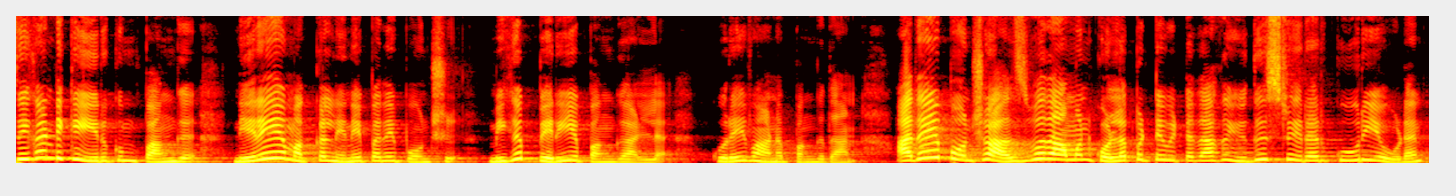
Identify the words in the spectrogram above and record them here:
சிகண்டிக்கு இருக்கும் பங்கு நிறைய மக்கள் நினைப்பதை போன்று மிகப்பெரிய பங்கு அல்ல. குறைவான பங்குதான். அதே போன்று அஸ்வதாமன் கொல்லப்பட்டு விட்டதாக யுதிஷ்டிரர் கூறியவுடன்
